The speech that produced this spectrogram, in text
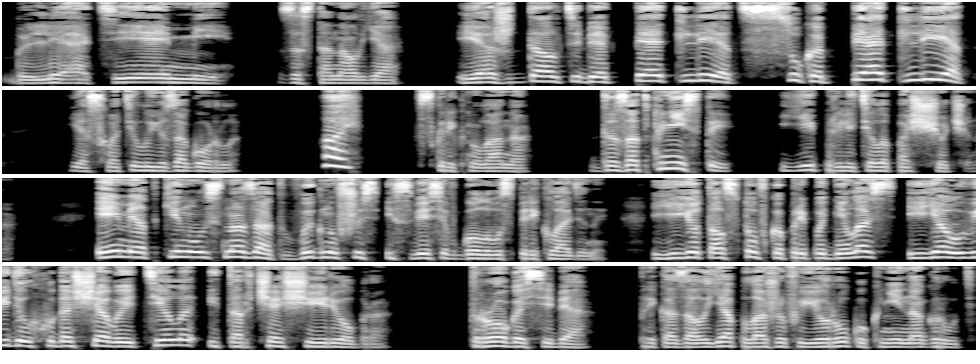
«Блядь, Эми!» — застонал я. «Я ждал тебя пять лет, сука, пять лет!» Я схватил ее за горло. «Ай!» — вскрикнула она. «Да заткнись ты!» Ей прилетела пощечина. Эми откинулась назад, выгнувшись и свесив голову с перекладины. Ее толстовка приподнялась, и я увидел худощавое тело и торчащие ребра. «Трогай себя!» — приказал я, положив ее руку к ней на грудь.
